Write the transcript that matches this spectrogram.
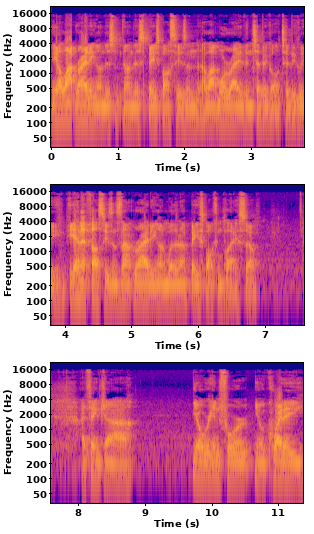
you know, a lot riding on this on this baseball season. A lot more riding than typical. Typically, the NFL season's not riding on whether or not baseball can play. So, I think uh, you know we're in for you know quite a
